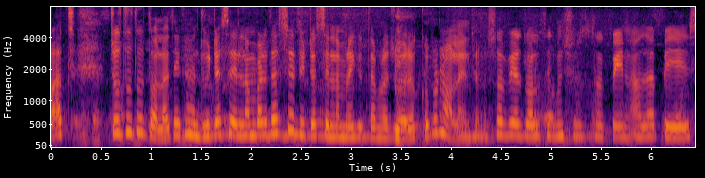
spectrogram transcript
পাঁচ। চতুর্থ তলাতে এখানে দুইটা সেল নাম্বার আছে। দুইটা সেল নাম্বারে কিন্তু আমরা যোগাযোগ করবেন অনলাইন জন্য। সব ভালো থাকবেন সুস্থ থাকবেন। আল্লাহ হাফেজ।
